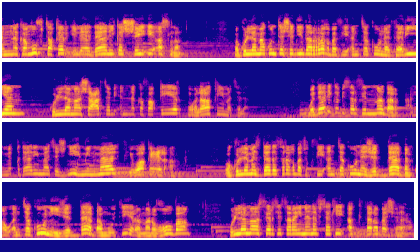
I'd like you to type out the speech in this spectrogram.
أنك مفتقر إلى ذلك الشيء أصلا. فكلما كنت شديد الرغبة في أن تكون ثريا كلما شعرت بأنك فقير ولا قيمة لك وذلك بصرف النظر عن مقدار ما تجنيه من مال في واقع الأمر. وكلما ازدادت رغبتك في أن تكون جذابا أو أن تكوني جذابة مثيرة مرغوبة كلما صرت ترين نفسك أكثر بشاعة.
